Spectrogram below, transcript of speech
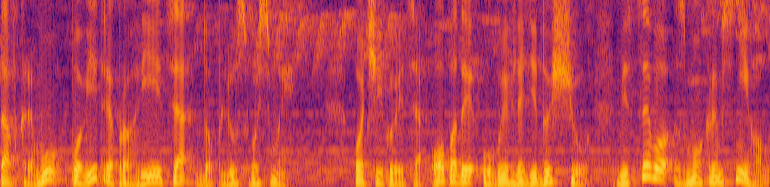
та в Криму повітря прогріється до плюс 8. Очікуються опади у вигляді дощу, місцево з мокрим снігом,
